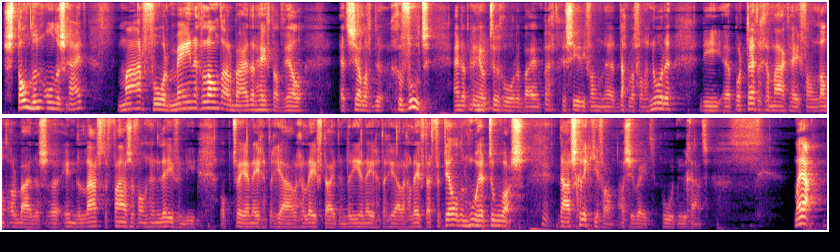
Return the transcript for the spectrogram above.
standenonderscheid. Maar voor menig landarbeider heeft dat wel hetzelfde gevoeld. En dat kun je ook mhm. terug horen bij een prachtige serie van uh, Dagblad van het Noorden, die uh, portretten gemaakt heeft van landarbeiders uh, in de laatste fase van hun leven, die op 92-jarige leeftijd en 93-jarige leeftijd vertelden hoe het toen was. Daar schrik je van als je weet hoe het nu gaat. Maar ja,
